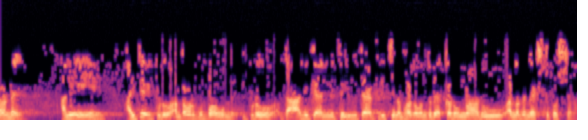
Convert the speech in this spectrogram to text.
ఏమండి? అని అయితే ఇప్పుడు అంతవరకు బాగుంది. ఇప్పుడు దానికి అన్ని తెలివితేటలు ఇచ్చిన భగవంతుడు ఎక్కడున్నాడు అన్నది నెక్స్ట్ క్వశ్చన్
